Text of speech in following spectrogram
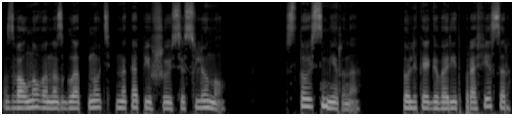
взволнованно сглотнуть накопившуюся слюну. «Стой смирно», — только и говорит профессор,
